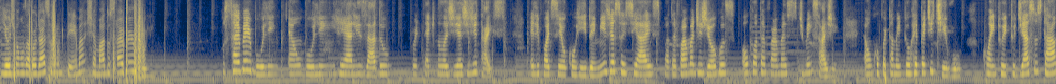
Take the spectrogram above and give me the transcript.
e hoje vamos abordar sobre um tema chamado cyberbullying. O cyberbullying é um bullying realizado por tecnologias digitais. Ele pode ser ocorrido em mídias sociais, plataformas de jogos ou plataformas de mensagem. É um comportamento repetitivo, com o intuito de assustar,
